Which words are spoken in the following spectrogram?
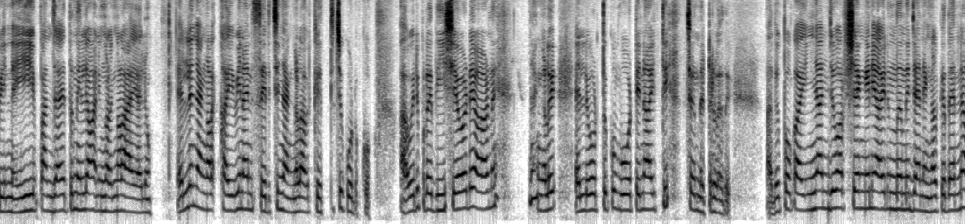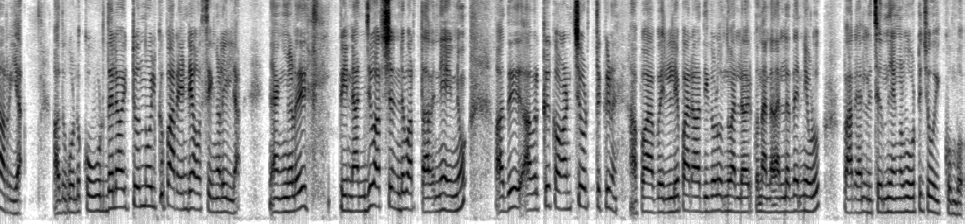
പിന്നെ ഈ പഞ്ചായത്ത് നിന്നുള്ള ആനുകൂല്യങ്ങളായാലും എല്ലാം ഞങ്ങളെ കഴിവിനനുസരിച്ച് ഞങ്ങൾ അവർക്ക് എത്തിച്ചു കൊടുക്കും. ആ ഒരു പ്രതീക്ഷയോടെയാണ് ഞങ്ങൾ എല്ലായിടത്തേക്കും വോട്ടിനായിട്ട് ചെന്നിട്ടുള്ളത്. അതിപ്പോൾ കഴിഞ്ഞ അഞ്ച് വർഷം എങ്ങനെയായിരുന്നു എന്ന് ജനങ്ങൾക്ക് തന്നെ അറിയാം. അതുകൊണ്ട് കൂടുതലായിട്ടൊന്നും ഓൽക്ക് പറയേണ്ട ആവശ്യങ്ങളില്ല. ഞങ്ങൾ പിന്നെ അഞ്ച് വർഷം എന്റെ ഭർത്താവിനായിരുന്നു അത് അവർക്ക് കാണിച്ചു കൊടുത്തിക്കണ്. അപ്പോൾ വലിയ പരാതികളൊന്നും എല്ലാവർക്കും നല്ല നല്ല തന്നെയുള്ളൂ പറയാനില്ല. ചെന്ന് ഞങ്ങൾ വോട്ട് ചോദിക്കുമ്പോൾ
